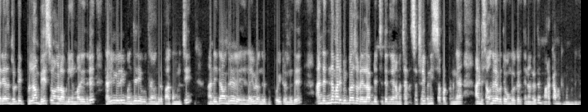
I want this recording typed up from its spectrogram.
தெரியாதுன்னு சொல்லிட்டு இப்படிலாம் பேசுவாங்களா அப்படிங்கிற மாதிரி வந்துட்டு கல்விகளையும் மஞ்சரி ஊத்துல வந்துட்டு பார்க்க முடிச்சு அண்ட் இதான் வந்து லைவ்ல வந்து இப்போ போயிட்டு இருந்தது. அண்ட் இந்த மாதிரி பிக் பாஸோட எல்லா அப்டேட்ஸ் தெரிஞ்சு நம்ம சப்ஸ்கிரைப் பண்ணி சப்போர்ட் பண்ணுங்க. அண்ட் சௌந்தர்யா பத்தி உங்க கருத்து என்னங்கிறது மறக்காம கமெண்ட் பண்ணுங்க.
